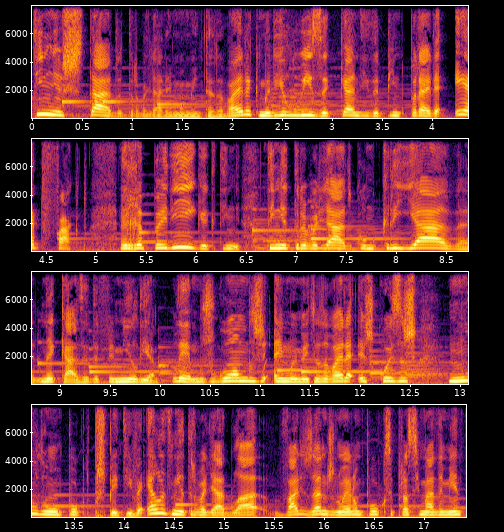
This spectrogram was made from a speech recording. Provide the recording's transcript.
tinha estado a trabalhar em Moimenta da Beira, que Maria Luísa Cândida Pinto Pereira é de facto a rapariga que tinha, tinha trabalhado como criada na casa da família Lemos Gomes em Moimenta da Beira, as coisas mudam um pouco de perspectiva. Ela tinha trabalhado lá vários anos, não eram poucos, aproximadamente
